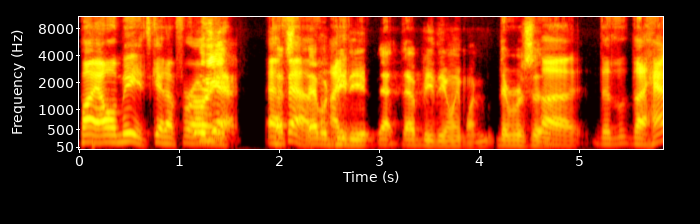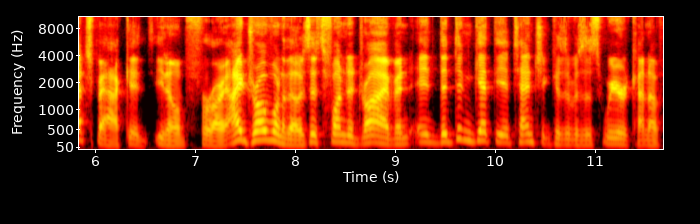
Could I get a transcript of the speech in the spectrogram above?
by all means, get a Ferrari yeah, FF. that's, that would be I- the that that would be the only one. There was a uh the the hatchback you know ferrari i drove one of those it's fun to drive and it, it didn't get the attention because it was this weird kind of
